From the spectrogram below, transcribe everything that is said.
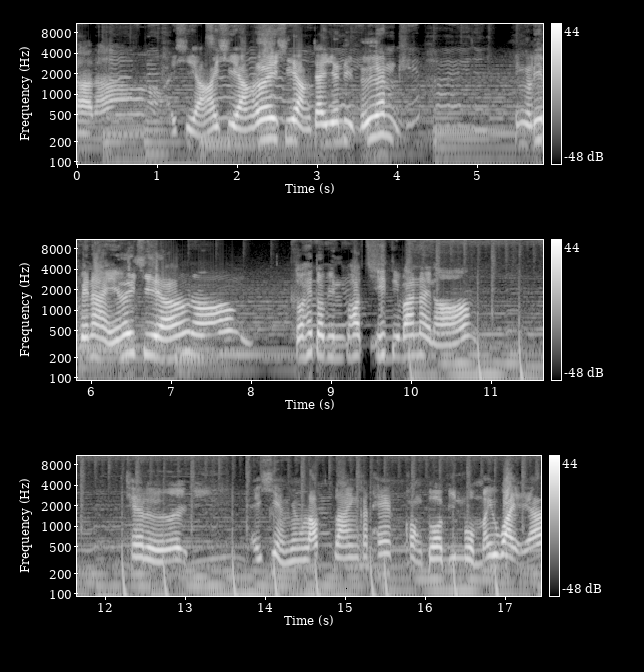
ดานะไอเขียงไอเขียงเฮ้ยเขียงใจเย็นดิเพื่อน ยิงรีบไปไหนเฮ้ยเขียงน้อง ตัวให้ตัวบินพออีกที่บ้านหน่อยน้อง แค่เลย ไอเขียงยังรับแรงกระแทกของตัวบินผมไม่ไหวอะ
